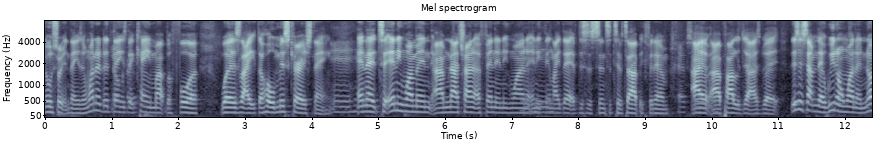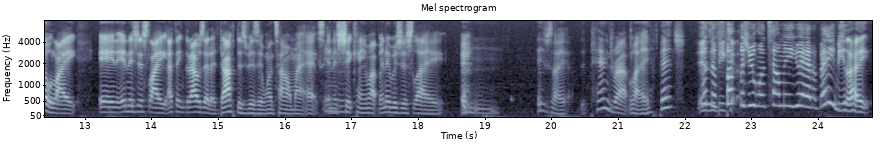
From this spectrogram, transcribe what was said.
know certain things. And one of the things Okay. that came up before was like the whole miscarriage thing. Mm-hmm. And that to any woman, I'm not trying to offend anyone or anything like that. If this is a sensitive topic for them, I, Absolutely. I apologize. But this is something that we don't want to know. Like, and and it's just like I think that I was at a doctor's visit one time with my ex, and the shit came up, and it was just like. It was like the pin drop, like, bitch. Is When the because- fuck was you gonna tell me you had a baby? Like,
